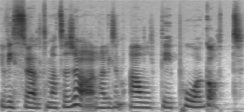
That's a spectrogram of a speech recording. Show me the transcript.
visuellt material har liksom alltid pågått.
